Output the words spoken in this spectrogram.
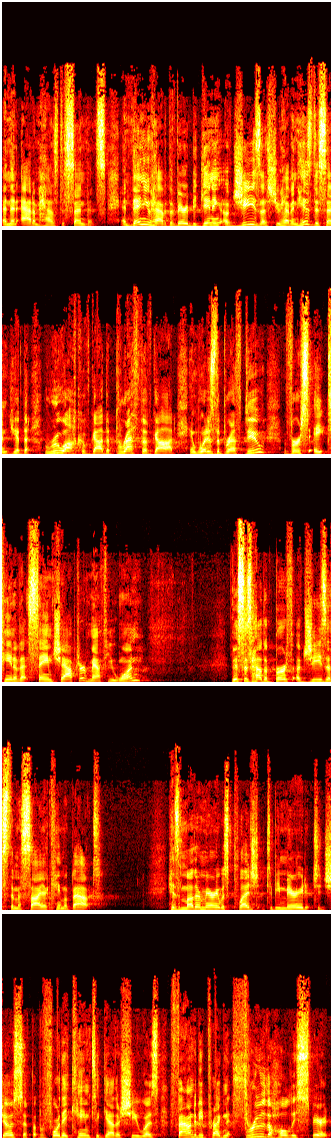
and then Adam has descendants. And then you have the very beginning of Jesus, you have in his descendants, you have the Ruach of God, the breath of God. And what does the breath do? Verse 18 of that same chapter, Matthew 1. This is how the birth of Jesus, the Messiah, came about. His mother Mary was pledged to be married to Joseph, but before they came together, she was found to be pregnant through the Holy Spirit.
